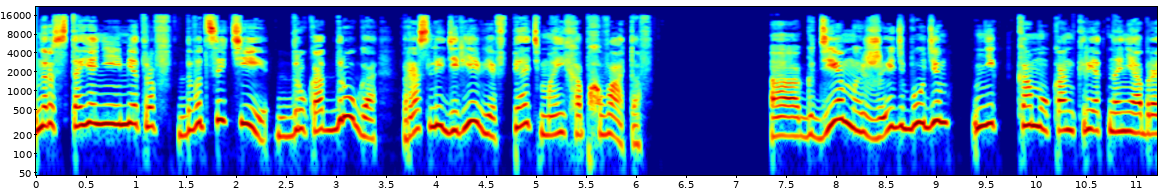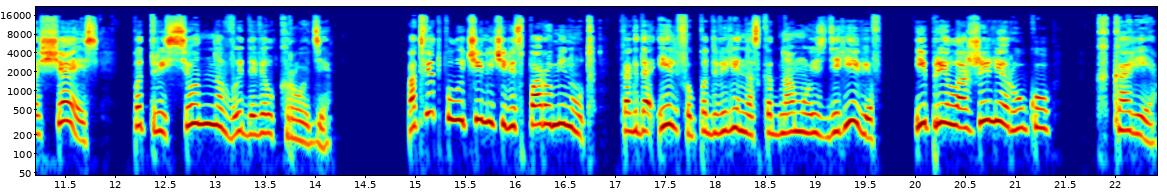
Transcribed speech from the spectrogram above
на расстоянии метров двадцати друг от друга, росли деревья в пять моих обхватов. «А где мы жить будем?» Никому конкретно не обращаясь, потрясенно выдавил Кроди. Ответ получили через пару минут, когда эльфы подвели нас к одному из деревьев и приложили руку к коре.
